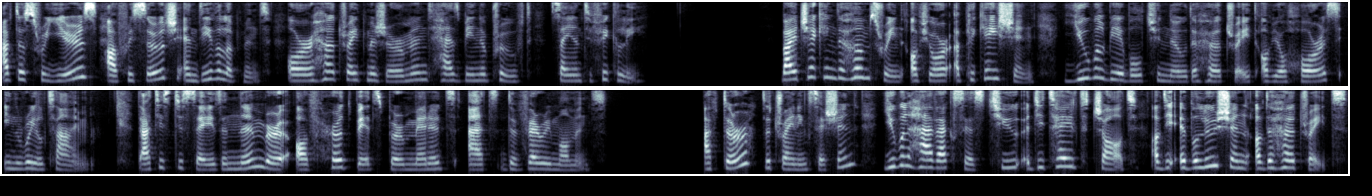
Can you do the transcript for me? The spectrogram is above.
After three years of research and development, our heart rate measurement has been approved scientifically. By checking the home screen of your application, you will be able to know the heart rate of your horse in real time. That is to say, the number of heartbeats per minute at the very moment. After the training session, you will have access to a detailed chart of the evolution of the heart rate.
